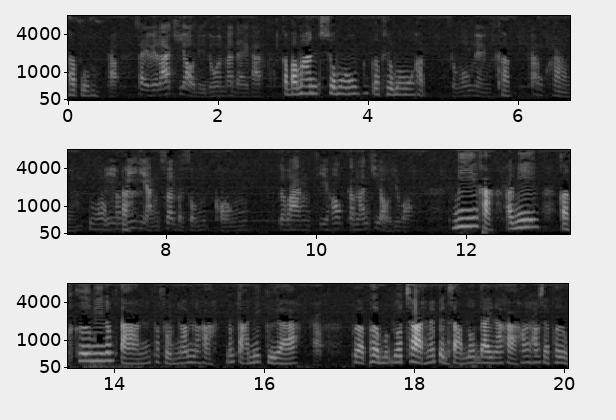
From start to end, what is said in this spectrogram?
ครับผมครับใส่เวลาเคี่ยวนี่โดนปานใดครับก็ประมาณชั่วโมงเกือบชั่วโมงครับชั่วโมงหนึงครับครับข่าวอะตัวมีข่าวมีอย่างส่วนผสมของระหว่างที่เขากำลังเคี่ยวอยู่บ่มีค่ะก็มีก็คือมีน้ำตาลผสมน้ำนะคะ น้ำตาลมีเกลือครับเพื่อเพิ่มรสชาติให้มันเป็นสามรสได้นะคะเขาเขาจะเพิ่ม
